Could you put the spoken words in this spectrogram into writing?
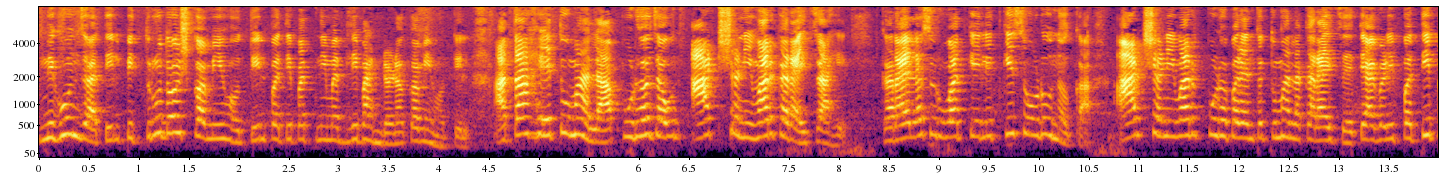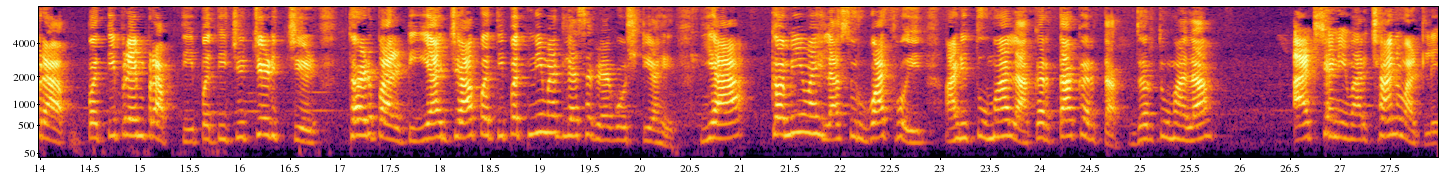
निघून जातील पितृदोष कमी होतील पतीपत्नीमधली भांडणं कमी होतील. आता हे तुम्हाला पुढं जाऊन आठ शनिवार करायचं आहे. करायला सुरुवात केलीत की सोडू नका. आठ शनिवार पुढपर्यंत तुम्हाला करायचंय. त्यावेळी पती प्रा पतिप्रेम प्राप्ती पतीची चिडचिड थर्ड पार्टी या ज्या पतीपत्नीमधल्या सगळ्या गोष्टी आहेत या कमी व्हायला सुरुवात होईल आणि तुम्हाला करता करता जर तुम्हाला आठ शनिवार छान वाटले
